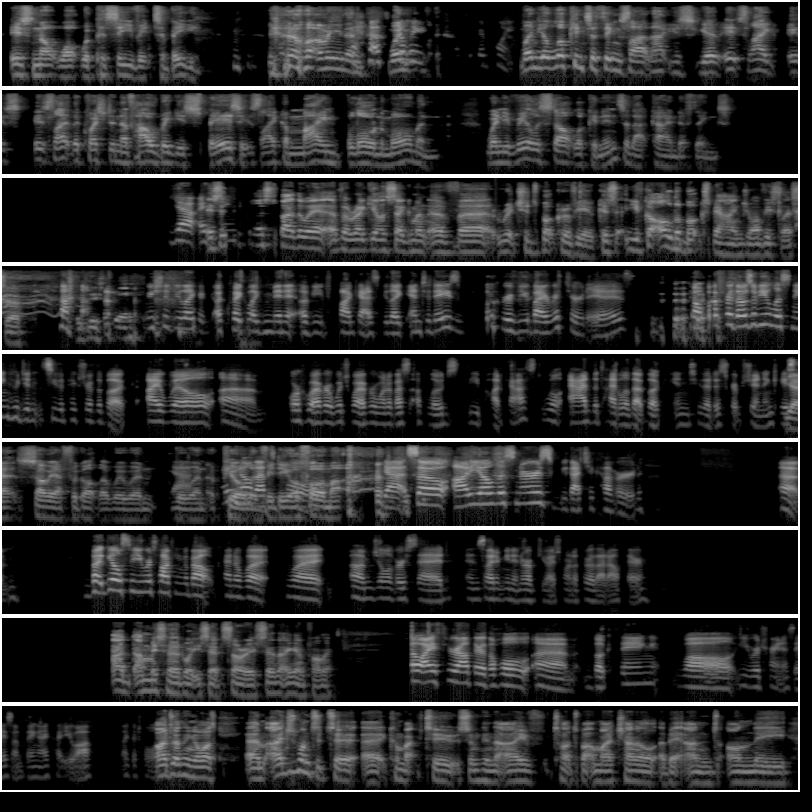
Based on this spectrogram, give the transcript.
is not what we perceive it to be. you know what I mean? And that's when really that's a good point. when you look into things like that, you, you it's like it's it's like the question of how big is space. It's like a mind blown moment when you really start looking into that kind of things. Yeah, I is think it the first, by the way, of a regular segment of uh, Richard's book review? Because you've got all the books behind you, obviously. So this, uh, we should do like a, a quick like minute of each podcast. Be like, and today's book review by Richard is. No, but for those of you listening who didn't see the picture of the book, I will, um, or whoever, whichever one of us uploads the podcast, will add the title of that book into the description in case. Yeah, sorry, I forgot that we weren't Yeah. we weren't a Hey, no, video cool. format. yeah. So audio listeners, we got you covered. Um, but Gil, so you were talking about kind of what what um Gilliver said, and so I didn't mean to interrupt you. I just want to throw that out there. I, I misheard what you said. Sorry, say that again for me. Oh, I threw out there the whole um book thing while you were trying to say something. I cut you off like a total. I don't think I was. Um, I just wanted to uh, come back to something that I've talked about on my channel a bit and on the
